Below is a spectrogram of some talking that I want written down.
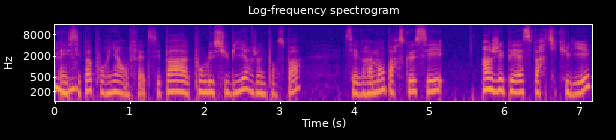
Et mhm. c'est pas pour rien en fait. C'est pas pour le subir, je ne pense pas. C'est vraiment parce que c'est un GPS particulier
